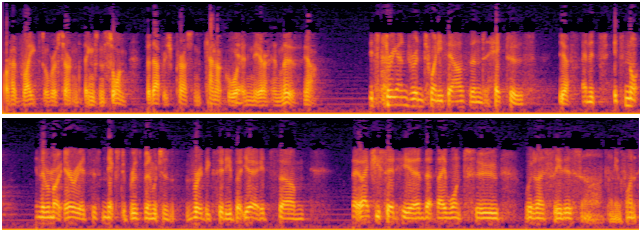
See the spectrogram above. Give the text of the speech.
or have rights over certain things and so on, but the average person cannot go yeah. in there and live. Yeah. It's 320,000 hectares. Yes. And it's it's not in the remote area. It's just next to Brisbane, which is a very big city. But yeah, it's um, they actually said here that they want to. Where did I see this? Oh, I can't even find it.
